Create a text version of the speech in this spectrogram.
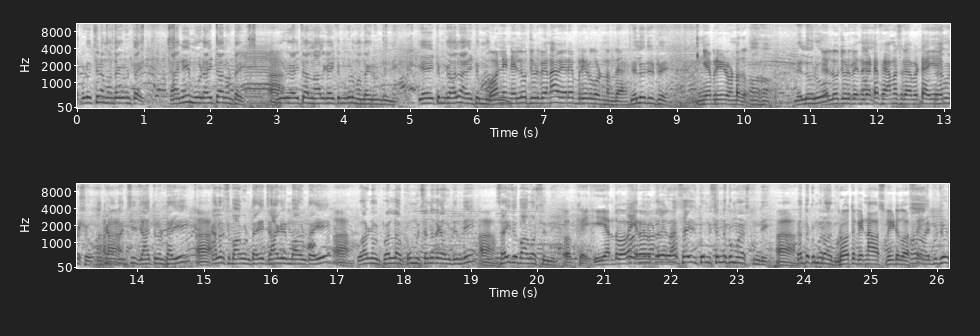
ఎప్పుడు వచ్చినా మన దగ్గర ఉంటాయి. కానీ మూడు ఐటాలు ఉంటాయి. మూడు ఐటాలు నాలుగు ఐటమ్ కూడా మన దగ్గర ఉంటుంది. ఏ ఐటమ్ కావాలో ఐటమ్ ఓన్లీ నెల్లూరు జుడిపోయినా వేరే బ్రీడ్ కూడా ఉంటుందా? నెల్లూరు చెప్పే ఇంకే బ్రీడ్ ఉండదు. నెల్లూరు. నెల్లూరు జుడిపి ఎందుకంటే ఫేమస్ కాబట్టి అయ్యే ఫేమస్ అక్కడ మంచి జాతులు ఉంటాయి. కలర్స్ బాగుంటాయి జాగ్రం బాగుంటాయి. వర్ణం పిల్ల కొమ్ము చిన్నదిగా ఉంటుంది. సైజు బాగా వస్తుంది. ఓకే. ఈ ఎంత బాబాయ్ ఇరవై రెండు వేల? సైజు కొమ్ము చిన్న కొమ్ము వస్తుంది. పెద్ద కొమ్ము రాదు. గ్రోత్ భిన్న స్పీడ్గా ఆ, వస్తాయి. ఇప్పుడు చూడు.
